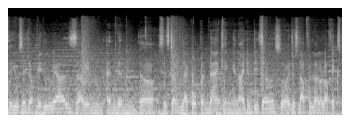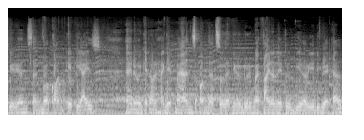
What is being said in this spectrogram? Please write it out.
the usage of middlewares in, and then the systems like open banking and identity servers. So I just love to learn a lot of experience and work on APIs and you know, get on get my hands on that so that you know during my final it will be a really great help.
